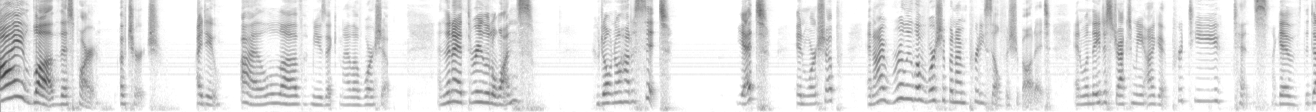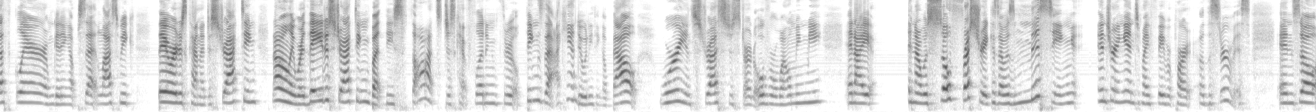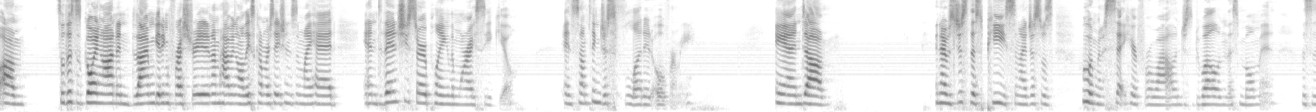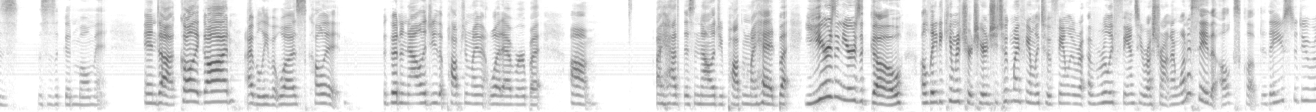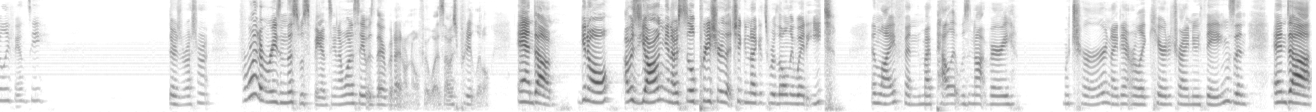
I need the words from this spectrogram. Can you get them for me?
I love this part of church. I do. I love music and I love worship. And then I had three little ones who don't know how to sit yet in worship. And I really love worship and I'm pretty selfish about it. And when they distract me, I get pretty tense. I give the death glare, I'm getting upset. And last week, they were just kind of distracting. Not only were they distracting, but these thoughts just kept flooding through things that I can't do anything about. Worry and stress just started overwhelming me. And I and I was so frustrated because I was missing entering into my favorite part of the service. And so um so this is going on and I'm getting frustrated and I'm having all these conversations in my head and then she started playing The More I Seek You. And something just flooded over me. And um, and I was just this peace, and I just was, ooh, I'm gonna sit here for a while and just dwell in this moment. This is this is a good moment. And uh, call it God, I believe it was. Call it a good analogy that popped in my whatever, but um, I had this analogy pop in my head. But years and years ago, a lady came to church here and she took my family to a family a really fancy restaurant. And I want to say the Elks Club. Did they used to do really fancy? There's a restaurant. For whatever reason, this was fancy, and I want to say it was there, but I don't know if it was. I was pretty little, and um, you know, I was young, and I was still pretty sure that chicken nuggets were the only way to eat in life, and my palate was not very mature, and I didn't really care to try new things, and and uh,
